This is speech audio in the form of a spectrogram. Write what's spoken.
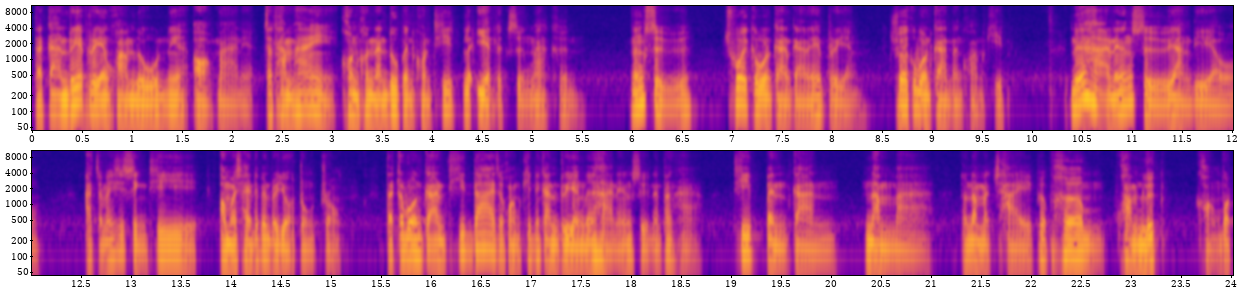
แต่การเรียบเรียงความรู้เนี่ยออกมาเนี่ยจะทำให้คนคนนั้นดูเป็นคนที่ละเอียดลึกซึ้งมากขึ้น หนังสือ ช่วยกระบวนการการเรียบเรียง ช่วยกระบวนการทางความคิด เนื้อหาในหนังสืออย่างเดียว อาจจะไม่ใช่สิ่งที่เอามาใช้ได้เป็นประโยชน์ตรงๆ แต่กระบวนการที่ได้จากความคิดในการเรียงเนื้อหาในหนังสือนั้นต่างหากที่เป็นการนำมาแล้วนำมาใช้เพื่อเพิ่มความลึกของบท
